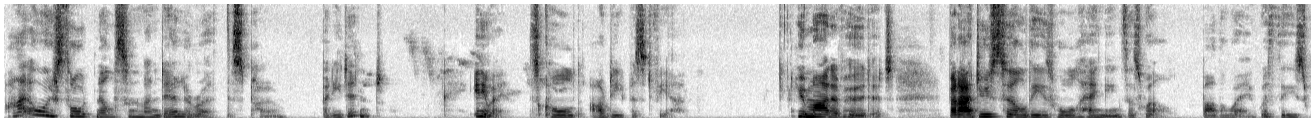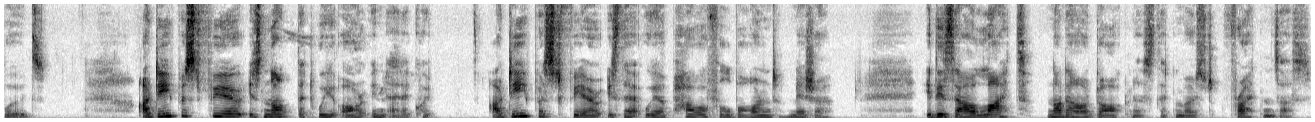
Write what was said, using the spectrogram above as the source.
I always thought Nelson Mandela wrote this poem, but he didn't. Anyway, it's called Our Deepest Fear. You might have heard it, but I do sell these wall hangings as well, by the way, with these words. Our deepest fear is not that we are inadequate. Our deepest fear is that we are powerful beyond measure. It is our light, not our darkness, that most frightens us.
